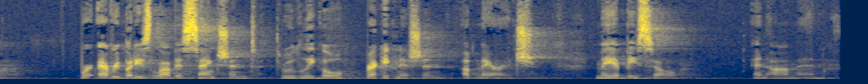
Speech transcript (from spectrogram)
where everybody's love is sanctioned through legal recognition of marriage. May it be so, and amen.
